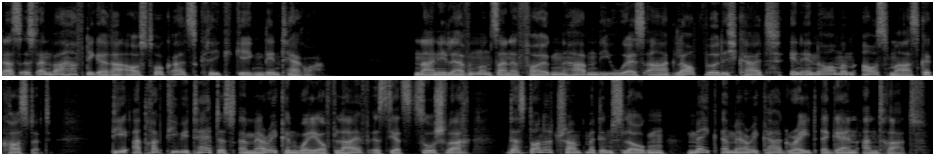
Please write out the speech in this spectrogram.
Das ist ein wahrhaftigerer Ausdruck als Krieg gegen den Terror. 9/11 und seine Folgen haben die USA Glaubwürdigkeit in enormem Ausmaß gekostet. Die Attraktivität des American Way of Life ist jetzt so schwach, dass Donald Trump mit dem Slogan Make America Great Again antrat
